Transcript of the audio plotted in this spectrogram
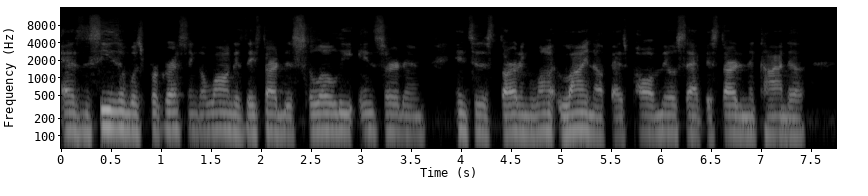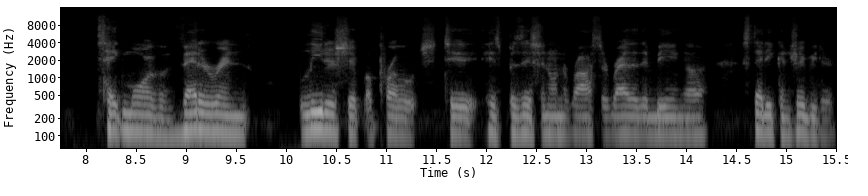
as the season was progressing along as they started to slowly insert him into the starting li- lineup as Paul Millsap is starting to kind of take more of a veteran leadership approach to his position on the roster rather than being a steady contributor.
